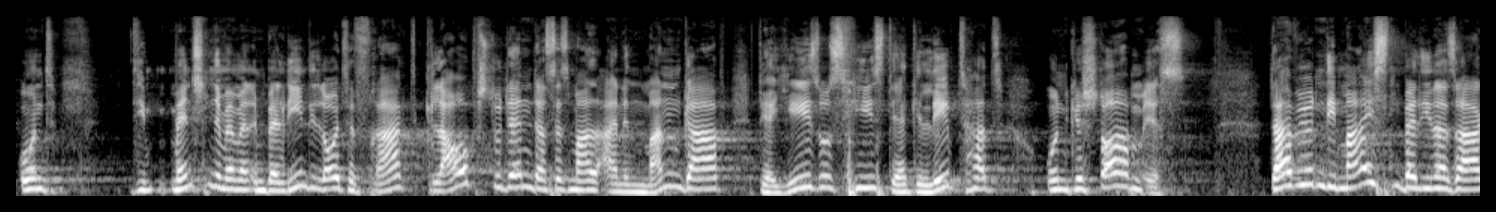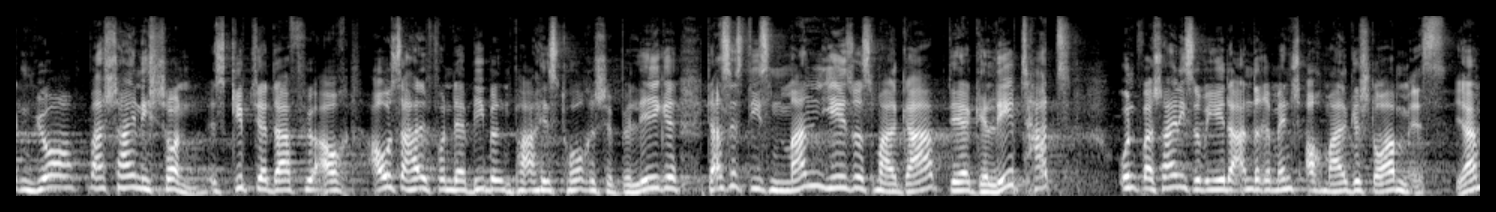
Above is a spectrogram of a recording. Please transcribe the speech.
Und die Menschen, wenn man in Berlin die Leute fragt, glaubst du denn, dass es mal einen Mann gab, der Jesus hieß, der gelebt hat und gestorben ist? Da würden die meisten Berliner sagen, ja, wahrscheinlich schon. Es gibt ja dafür auch außerhalb von der Bibel ein paar historische Belege, dass es diesen Mann Jesus mal gab, der gelebt hat und wahrscheinlich so wie jeder andere Mensch auch mal gestorben ist. Ja?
